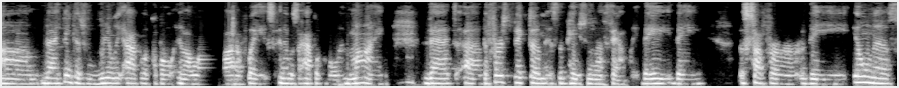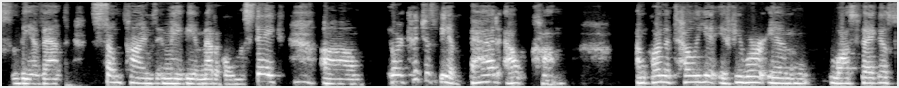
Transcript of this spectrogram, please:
um, that I think is really applicable in a lot of ways, and it was applicable in mine. That uh, the first victim is the patient and the family. They they suffer the illness, the event. Sometimes it may be a medical mistake, um, or it could just be a bad outcome. I'm going to tell you if you were in Las Vegas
